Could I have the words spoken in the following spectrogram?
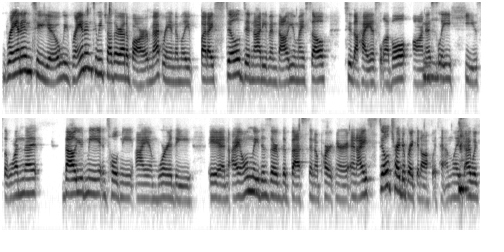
ran into you. We ran into each other at a bar, met randomly, but I still did not even value myself to the highest level. Honestly, mm-hmm. he's the one that valued me and told me I am worthy and I only deserve the best in a partner. And I still tried to break it off with him. Like I would,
